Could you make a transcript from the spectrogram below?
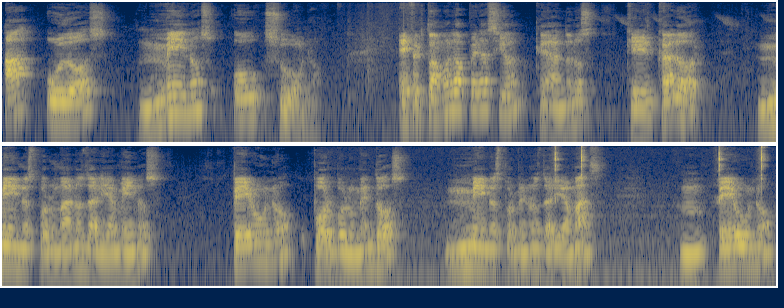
a U2 menos U 1. Efectuamos la operación quedándonos que el calor menos por más nos daría menos, P1 por volumen 2, menos por menos nos daría más, mm, P1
